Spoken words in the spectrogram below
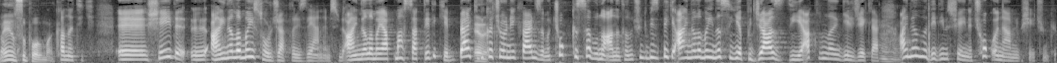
mensup olmak. Fanatik. Ee, şeyi de e, aynalamayı soracaklar izleyenlerimiz. Şimdi aynalama yapmazsak dedik ya belki Evet. birkaç örnek verdiniz ama çok kısa bunu anlatalım. Çünkü biz peki aynalamayı nasıl yapacağız diye aklına gelecekler. Aynalama dediğimiz şey ne? Çok önemli bir şey çünkü.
